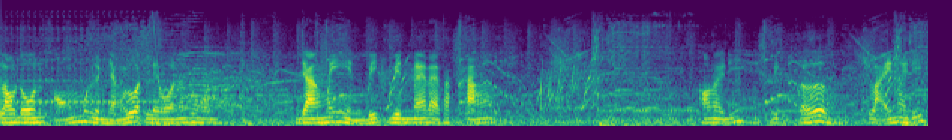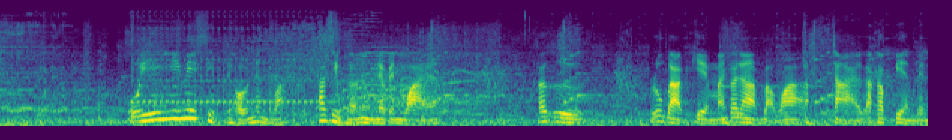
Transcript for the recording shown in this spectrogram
เราโดนสองหมื่นอย่างรวดเร็วนะทุกคน ยังไม่เห็นบิ๊กวินแม้แต่สักครั้ง เอาหน่อยดิบิ๊กเออ ไหลหน่อยดิ อุ้ยไม่สิบแถวหนึ่งวะ ถ้าสิบแถวหนึ่งจะเป็นวายนะ ก็คือรูปแบบเกมมันก็จะแบบว่าจ่ายแล้วก็เปลี่ยนเป็น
